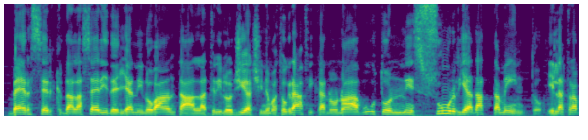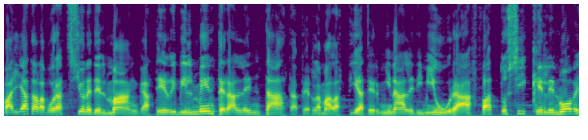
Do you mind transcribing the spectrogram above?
Berserk dalla serie degli anni 90 alla trilogia cinematografica non ha avuto nessun riadattamento e la travagliata lavorazione del manga, terribilmente rallentata per la malattia terminale di Miura, ha fatto sì che le nuove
